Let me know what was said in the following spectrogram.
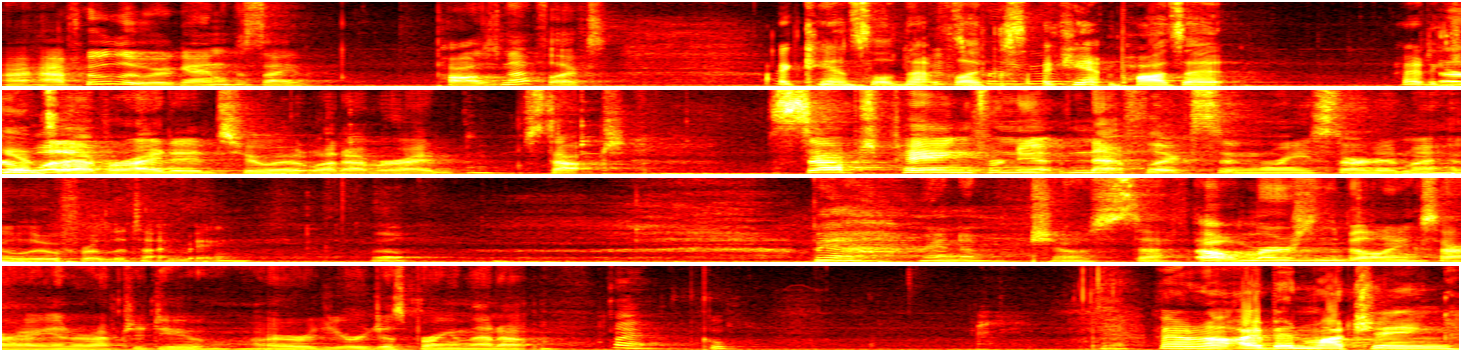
I have Hulu again because I paused Netflix I canceled Netflix. I can't pause it. I had to or cancel. whatever I did to it. Whatever I stopped stopped paying for Netflix and restarted my Hulu for the time being. So. But yeah, random show stuff. Oh, Murders in the Building. Sorry, I interrupted you, or you were just bringing that up. All right, cool. I don't know. I've been watching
